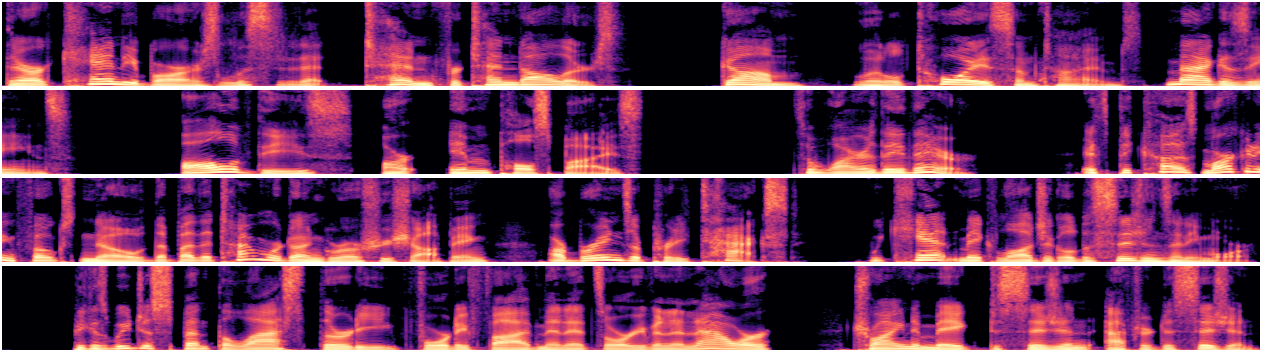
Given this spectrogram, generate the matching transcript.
There are candy bars listed at 10 for $10. Gum, little toys sometimes, magazines. All of these are impulse buys. So why are they there? It's because marketing folks know that by the time we're done grocery shopping, our brains are pretty taxed. We can't make logical decisions anymore because we just spent the last 30, 45 minutes, or even an hour trying to make decision after decision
